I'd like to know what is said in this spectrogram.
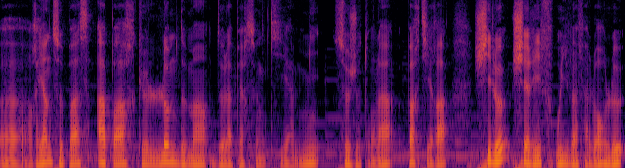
euh, rien ne se passe à part que l'homme de main de la personne qui a mis ce jeton-là partira chez le shérif où il va falloir le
